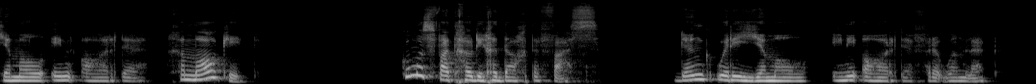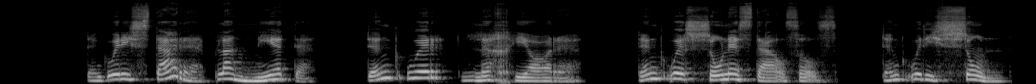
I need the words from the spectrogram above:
hemel en aarde gemaak het. Kom ons vat gou die gedagte vas. Dink oor die hemel en die aarde vir 'n oomblik. Dink oor die sterre, planete. Dink oor ligjare. Dink oor sonnestelsels. Dink oor die son.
